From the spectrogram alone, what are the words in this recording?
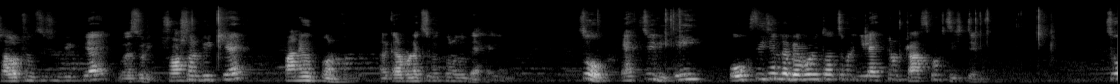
সালোক সংশ্লেষণ বিক্রিয়ায় সরি শ্বসন বিক্রিয়ায় পানি উৎপন্ন হলো আর কার্বন ডাইঅক্সাইড উৎপন্ন তো দেখাইলাম। সো অ্যাকচুয়ালি এই অক্সিজেনটা ব্যবহৃত হচ্ছে মানে ইলেকট্রন ট্রান্সপোর্ট সিস্টেম সো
